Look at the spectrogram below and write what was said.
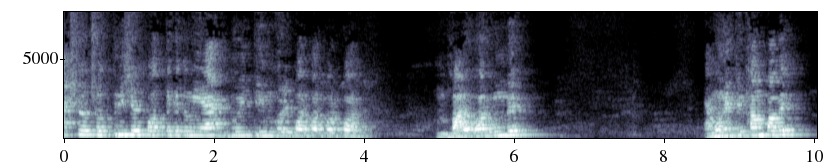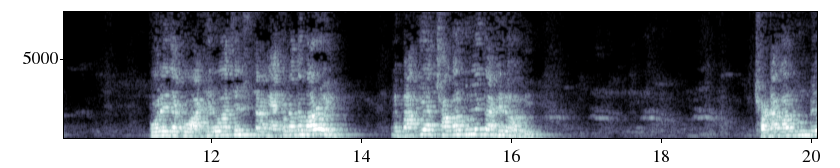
একশো ছত্রিশের পর থেকে তুমি এক, দুই, তিন করে পর পর পর পর বারো ঘর গুনবে। এমন একটি থাম পাবে। পরে দেখো আঠেরো আছে, সুতরাং এতটা তো বারোই। বাকি আর ছ ঘর গুনলেই তো আঠেরো হবে। ছটা ঘর গুনবে।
